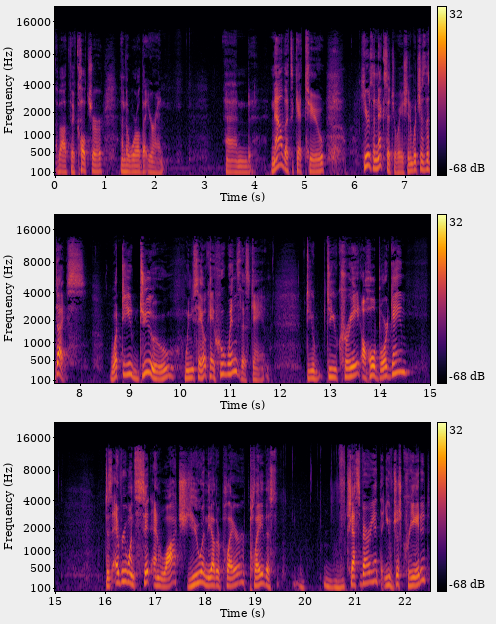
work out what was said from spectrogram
about the culture and the world that you're in. And now let's get to here's the next situation, which is the dice. What do you do when you say, okay, who wins this game? Do you do you create a whole board game? Does everyone sit and watch you and the other player play this chess variant that you've just created?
